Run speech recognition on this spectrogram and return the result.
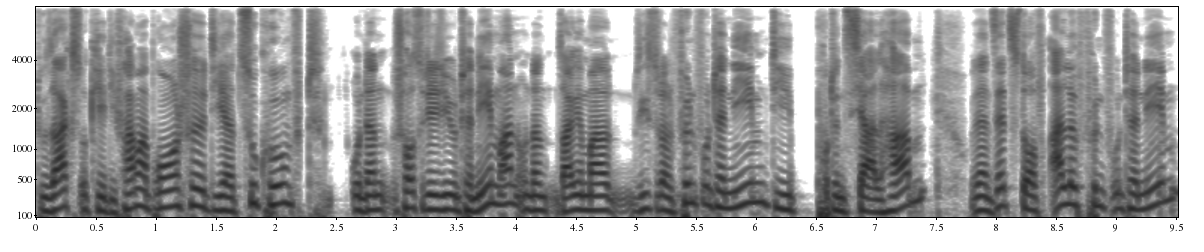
Du sagst, okay, die Pharmabranche, die hat Zukunft und dann schaust du dir die Unternehmen an und dann, sagen wir mal, siehst du dann fünf Unternehmen, die Potenzial haben und dann setzt du auf alle fünf Unternehmen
